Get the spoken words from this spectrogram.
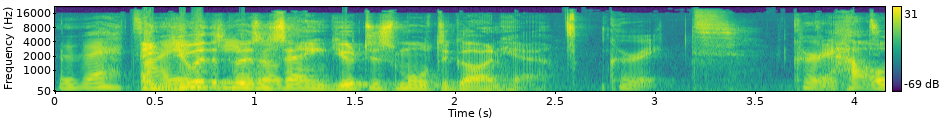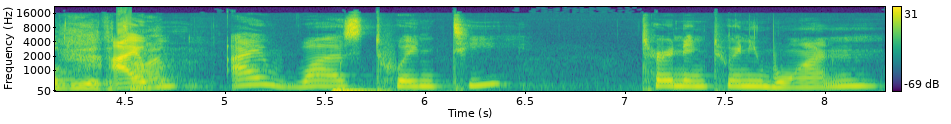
That's And you were the person World- saying you're too small to go in here. Correct. Correct. How old were you at the I, time? I was 20, turning 21.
